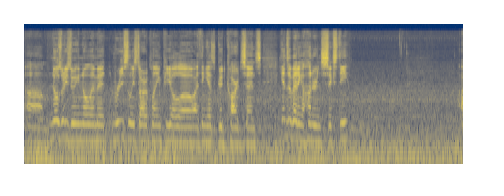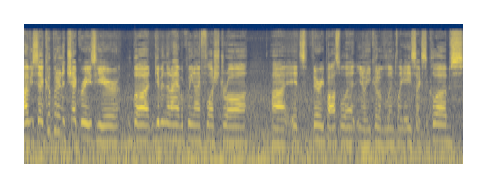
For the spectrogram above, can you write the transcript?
um, knows what he's doing in no limit. Recently started playing PLO. I think he has good card sense. He ends up betting 160. Obviously, I could put in a check raise here, but given that I have a queen high flush draw, uh, it's very possible that you know he could have limped like ace x of clubs,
